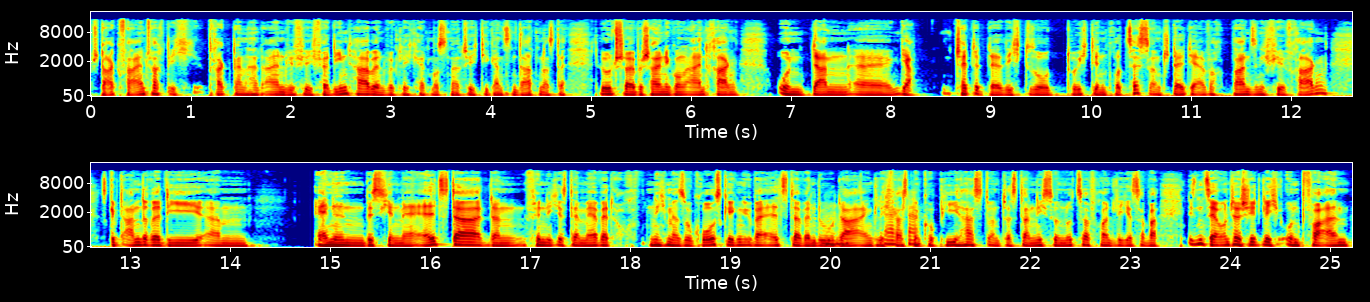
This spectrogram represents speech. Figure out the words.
stark vereinfacht, ich trage dann halt ein, wie viel ich verdient habe. In Wirklichkeit muss natürlich die ganzen Daten aus der Lohnsteuerbescheinigung eintragen und dann, äh, ja, chattet der dich so durch den Prozess und stellt dir einfach wahnsinnig viele Fragen. Es gibt andere, die ähm, ähneln ein bisschen mehr Elster, dann finde ich, ist der Mehrwert auch nicht mehr so groß gegenüber Elster, wenn du mhm. da eigentlich ja, fast klar. eine Kopie hast und das dann nicht so nutzerfreundlich ist. Aber die sind sehr unterschiedlich und vor allem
